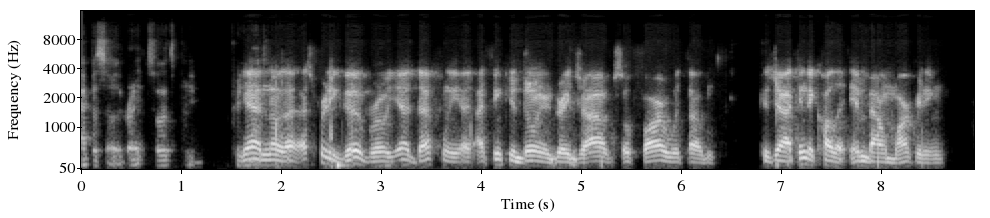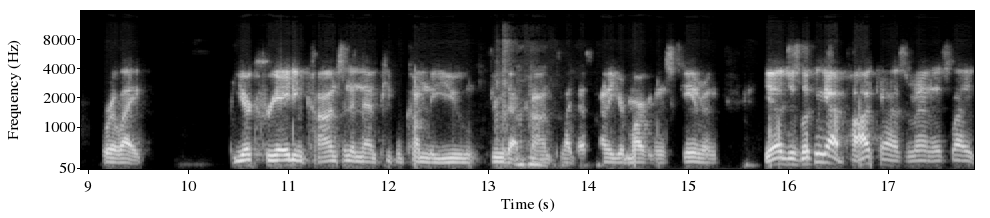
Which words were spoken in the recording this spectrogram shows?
episode, right? So that's pretty Pretty yeah, no, that, that's pretty good, bro. Yeah, definitely. I, I, think you're doing a great job so far with um, because yeah, I think they call it inbound marketing, where like you're creating content and then people come to you through that mm-hmm. content. Like that's kind of your marketing scheme. And yeah, just looking at podcasts, man, it's like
